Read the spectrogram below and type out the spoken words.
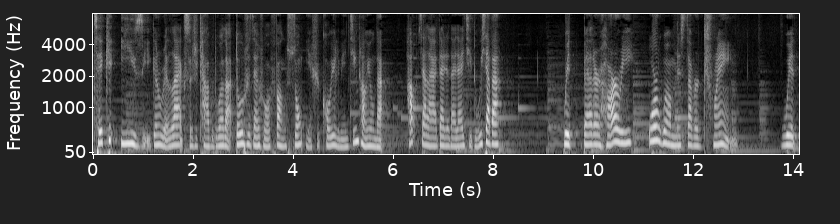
Take it easy 跟 relax 是差不多的，都是在说放松，也是口语里面经常用的。好，下来带着大家一起读一下吧。We'd better hurry or we'll miss our train. We'd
